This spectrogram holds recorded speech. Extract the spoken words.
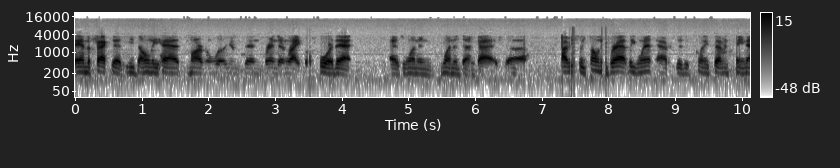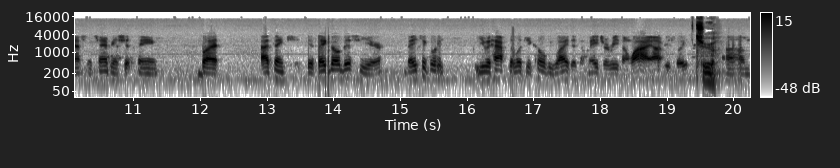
and the fact that he'd only had Marvin Williams and Brandan Wright before that as one and one and done guys. Uh, obviously, Tony Bradley went after the 2017 national championship team, but I think if they go this year, basically you would have to look at Coby White as a major reason why. Obviously, true. Um,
